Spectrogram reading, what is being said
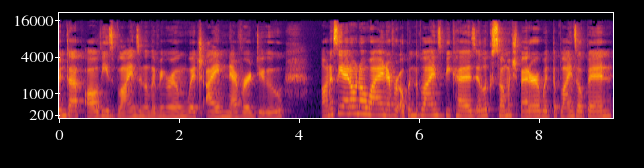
Opened up all these blinds in the living room, which I never do. Honestly, I don't know why I never opened the blinds because it looks so much better with the blinds open.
